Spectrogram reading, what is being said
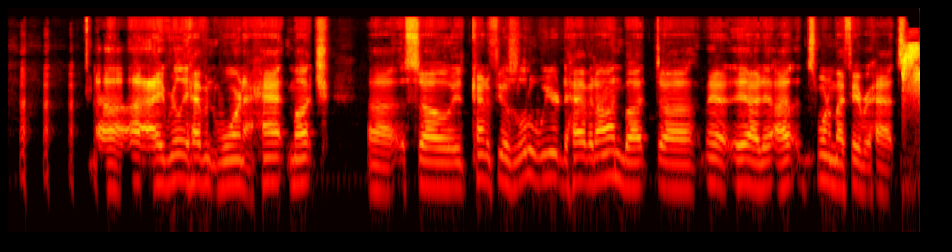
uh, I really haven't worn a hat much. Uh, so it kind of feels a little weird to have it on, but uh, yeah, yeah, it's one of my favorite hats.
